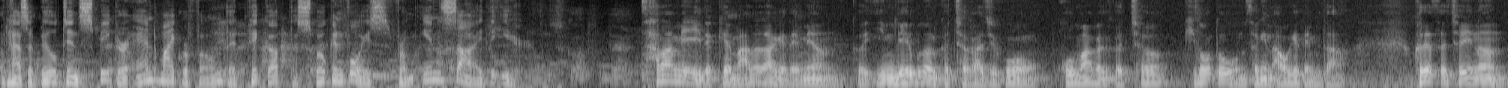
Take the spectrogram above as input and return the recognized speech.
It has a built-in speaker and microphone that pick up the spoken voice from inside the ear. 사람이 이렇게 말을 하게 되면 그 입 내부를 거쳐 가지고 고막을 거쳐 기도도 음성이 나오게 됩니다. 그래서 저희는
